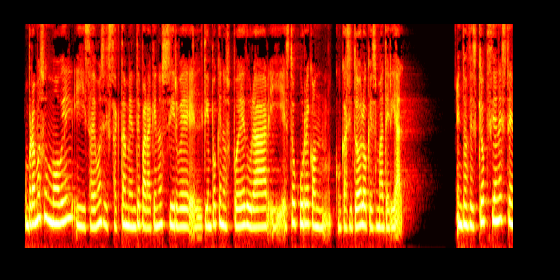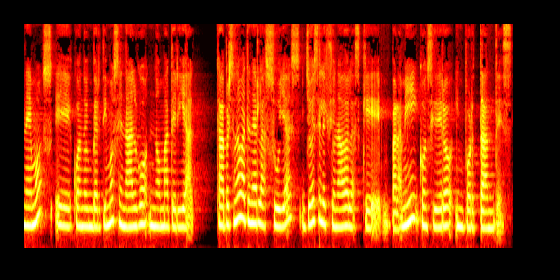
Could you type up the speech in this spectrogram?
compramos un móvil y sabemos exactamente para qué nos sirve, el tiempo que nos puede durar y esto ocurre con, casi todo lo que es material. Entonces, ¿qué opciones tenemos eh, cuando invertimos en algo no material? Cada persona va a tener las suyas. Yo he seleccionado las que para mí considero importantes.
